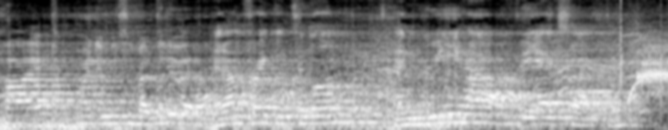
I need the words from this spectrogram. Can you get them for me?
Hi, my name is Roberto Rivera. And I'm Franco Colon, and we have the X Factor.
